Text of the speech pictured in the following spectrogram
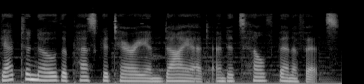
Get to know the pescatarian diet and its health benefits.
